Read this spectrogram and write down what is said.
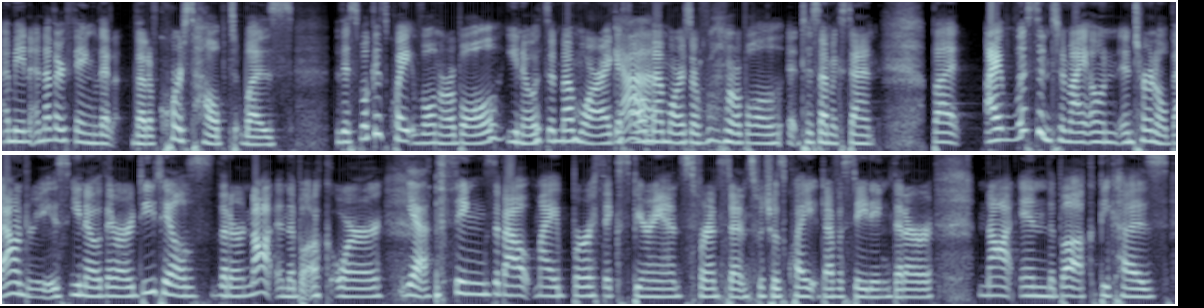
I mean, another thing that that of course helped was this book is quite vulnerable. You know, it's a memoir. I guess all memoirs are vulnerable to some extent. But I listen to my own internal boundaries. You know, there are details that are not in the book or Yeah. things about my birth experience, for instance, which was quite devastating, that are not in the book because,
